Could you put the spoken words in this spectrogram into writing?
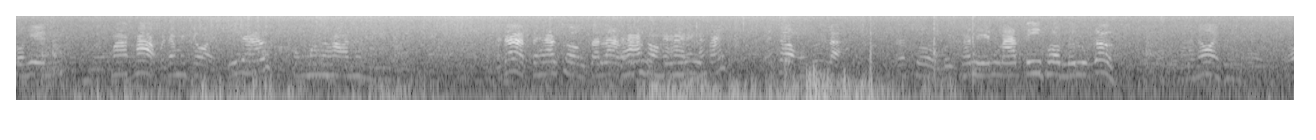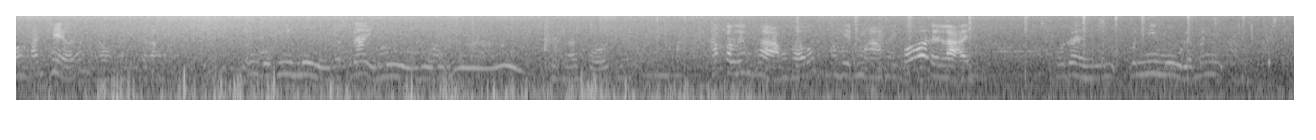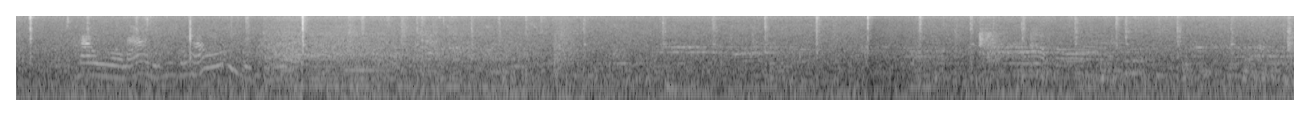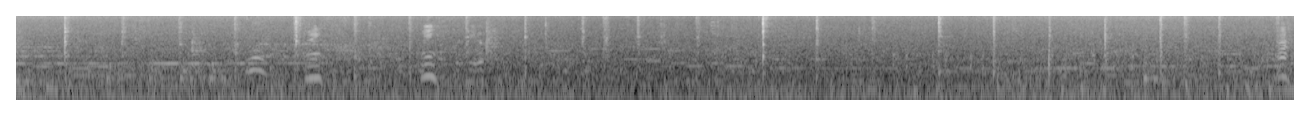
ก็เห็นมาข้าวไปยังไม่จ่อยนี่แล้วของมือหาหนึ่งดาบไปหาช่องตลาดหาสองให้ได้ไหมไอ้ช่องมือล่ะหาช่องมึงคันเห็นมาตีพร้อมนะลูกเด้อมาน้อย คือโอ้คันเขียวแล้วเอามันกำลัง มึงบ่มีมืออยากได้มืออยู่จะหาขอ เขาก็ลืมถามเขามาเห็นมาให้ก็หลาย เขาได้มันมันมีหมูแล้วมันเน่านะอยู่ที่เขาเน่าอยู่ที่เขา ๆนี่นี่เดี๋ยว อะ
